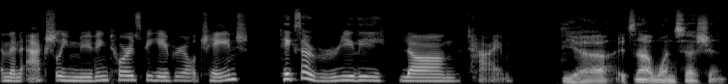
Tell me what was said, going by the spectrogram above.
and then actually moving towards behavioral change takes a really long time. Yeah, it's not one session.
